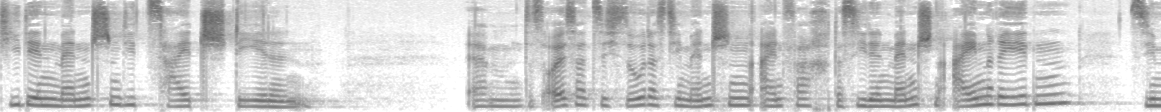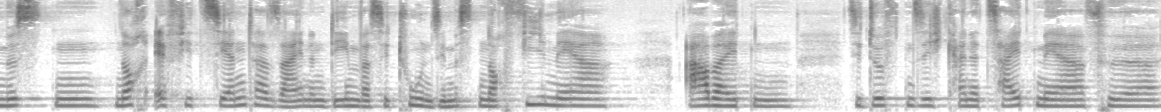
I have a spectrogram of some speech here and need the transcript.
die den Menschen die Zeit stehlen. Ähm, das äußert sich so, dass die Menschen einfach, dass sie den Menschen einreden, sie müssten noch effizienter sein in dem, was sie tun. Sie müssten noch viel mehr arbeiten, Sie dürften sich keine Zeit mehr für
